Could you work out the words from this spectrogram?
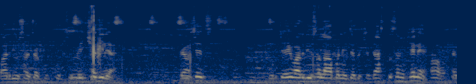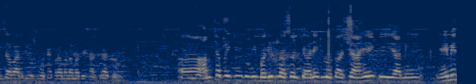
वाढदिवसाच्या खूप खूप शुभेच्छा दिल्या. ते असेच पुढच्याही वाढदिवसाला आपण याच्यापेक्षा जास्त संख्येने त्यांचा वाढदिवस मोठ्या प्रमाणामध्ये साजरा करू. आमच्यापैकी तुम्ही बघितलं असेल की अनेक लोक असे आहे की आम्ही नेहमीच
